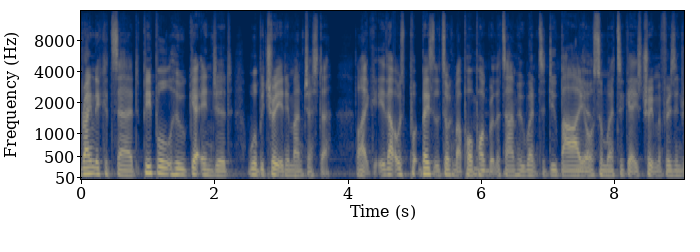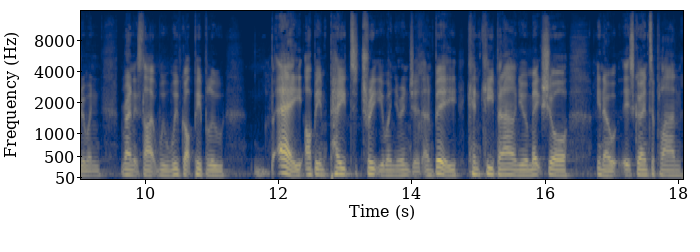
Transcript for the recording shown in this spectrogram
Rangnick had said people who get injured will be treated in Manchester. Like that was basically talking about Paul Pogba at mm. the time, who went to Dubai or somewhere to get his treatment for his injury. When Ren, it's like, we, we've got people who a are being paid to treat you when you're injured, and b can keep an eye on you and make sure you know it's going to plan.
